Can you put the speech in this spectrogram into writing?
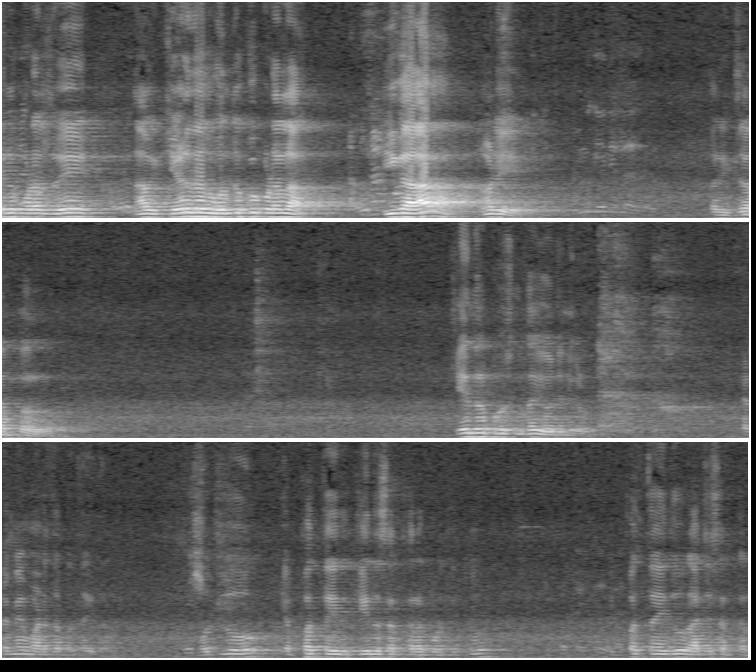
ಏನು ಕೊಡಲ್ರಿ? ನಾವು ಕೇಳಿದದು ಒಂದಕ್ಕೂ ಕೊಡಲ್ಲ. ಈಗ ನೋಡಿ ಫಾರ್ ಎಕ್ಸಾಂಪಲ್ ಕೇಂದ್ರ ಪುರಸ್ಕೃತ ಯೋಜನೆಗಳು ಕಡಿಮೆ ಮಾಡ್ತಾ ಬರ್ತಾ ಇದ್ದಾರೆ ಮೊದಲು ಎಪ್ಪತ್ತೈದು ಕೇಂದ್ರ ಸರ್ಕಾರ ಕೊಡ್ತಿತ್ತು, ಇಪ್ಪತ್ತೈದು ರಾಜ್ಯ ಸರ್ಕಾರ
